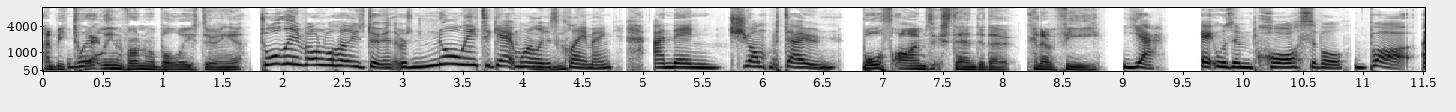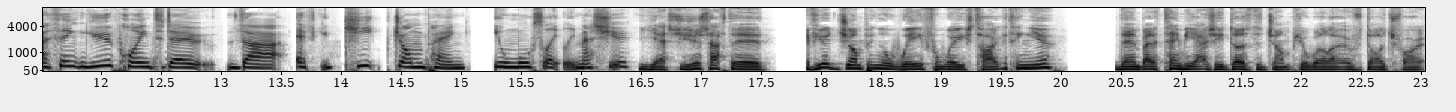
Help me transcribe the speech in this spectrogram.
And be Where- totally invulnerable while he's doing it. totally invulnerable while he's doing. it. There was no way to get him while he was Mhm. climbing, and then jump down. Both arms extended out in a V. Yeah, it was impossible. But I think you pointed out that if you keep jumping, he'll most likely miss you. Yes, you just have to. If you're jumping away from where he's targeting you, then by the time he actually does the jump, you're well out of dodge for it.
